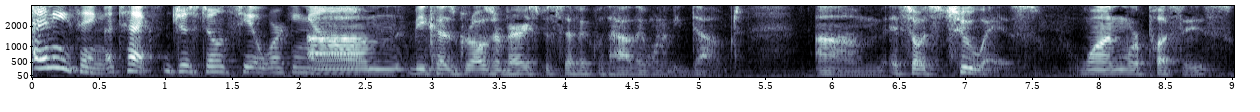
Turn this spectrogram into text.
anything, a text, just don't see it working out. Um, because girls are very specific with how they want to be dumped. Um, so it's two ways. One, we're pussies.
